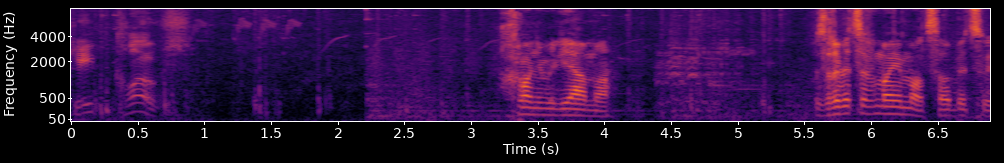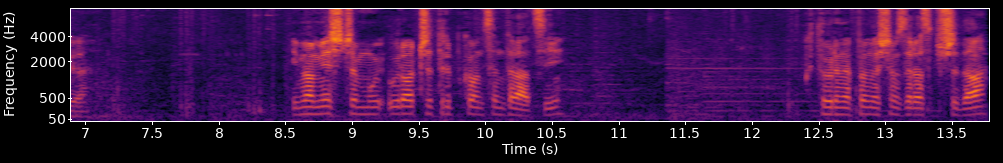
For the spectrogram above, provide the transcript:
Keep close. Chroń Williama. Zrobię co w mojej mocy, obiecuję. I mam jeszcze mój uroczy tryb koncentracji, który na pewno się zaraz przyda.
